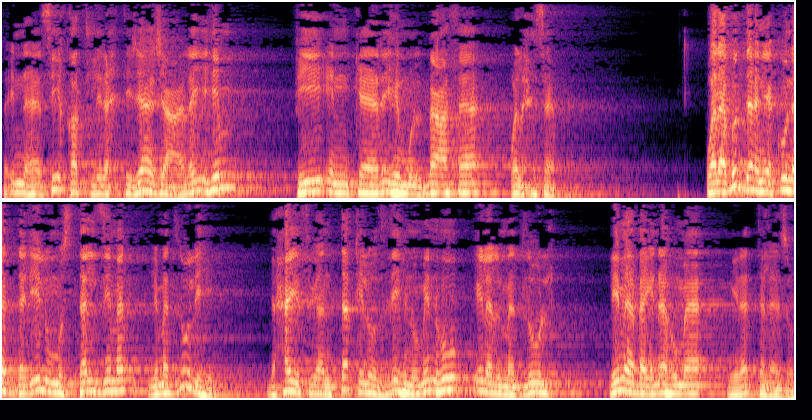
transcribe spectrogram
فإنها سيقت للاحتجاج عليهم في إنكارهم البعث والحساب. ولا بد أن يكون الدليل مستلزما لمدلوله بحيث ينتقل الذهن منه إلى المدلول لما بينهما من التلازم.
